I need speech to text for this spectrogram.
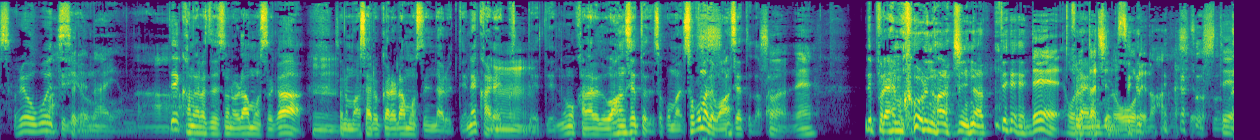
それを覚えてるよ。忘れないよな。で、必ずそのラモスが、そのマサルからラモスになるっていうね、カレー食ってっていうのも必ずワンセットでそこまで、そこまでワンセットだから。そうだね。で、プライムコールの話になって、で、俺たちのオーレの話をして、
